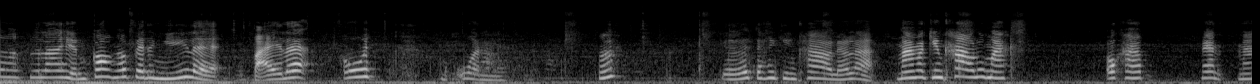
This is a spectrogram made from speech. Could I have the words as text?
อเวลาเห็นกล้องก็เป็นอย่างนี้แหละ ไปแล้วโอ้ยบอกอ้วนเนี่ยฮะเออจะให้กินข้าวแล้วล่ะ มามากินข้าวลูกมา โอ้ครับ แม่นมา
